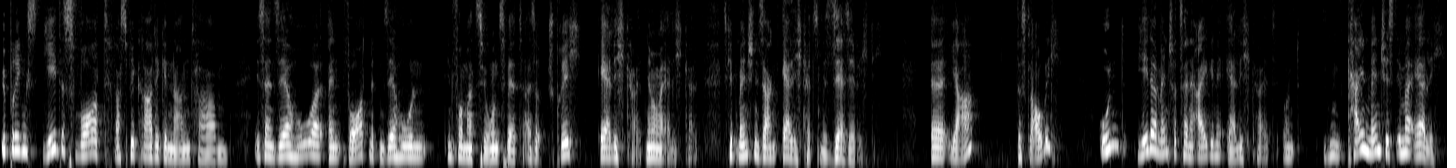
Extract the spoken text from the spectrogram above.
Übrigens, jedes Wort, was wir gerade genannt haben, ist ein sehr hoher, ein Wort mit einem sehr hohen Informationswert. Also sprich Ehrlichkeit. Nehmen wir mal Ehrlichkeit. Es gibt Menschen, die sagen, Ehrlichkeit ist mir sehr, sehr wichtig. Äh, ja, das glaube ich. Und jeder Mensch hat seine eigene Ehrlichkeit. Und kein Mensch ist immer ehrlich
